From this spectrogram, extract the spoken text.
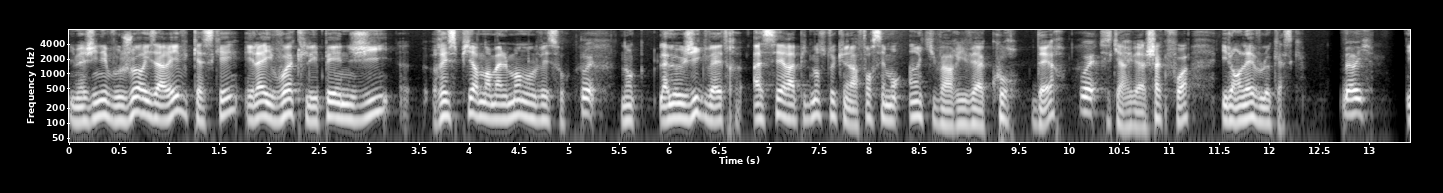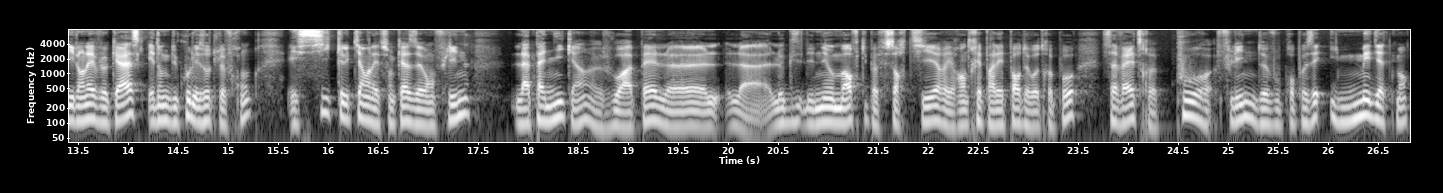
imaginez, vos joueurs, ils arrivent casqués, et là, ils voient que les PNJ respirent normalement dans le vaisseau. Ouais. Donc, la logique va être assez rapidement, surtout qu'il y en a forcément un qui va arriver à court d'air. Ouais. C'est ce qui est arrivé à chaque fois. Il enlève le casque. Bah oui. Il enlève le casque, et donc, du coup, les autres le feront. Et si quelqu'un enlève son casque devant Flynn, la panique, hein, je vous rappelle, euh, la- le- les néomorphes qui peuvent sortir et rentrer par les portes de votre peau, ça va être pour Flynn de vous proposer immédiatement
